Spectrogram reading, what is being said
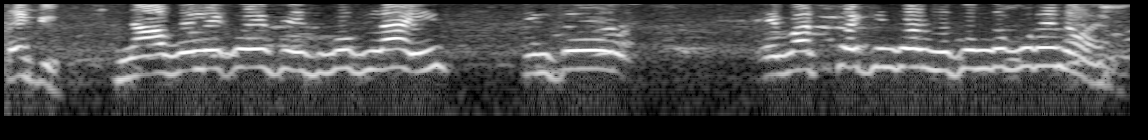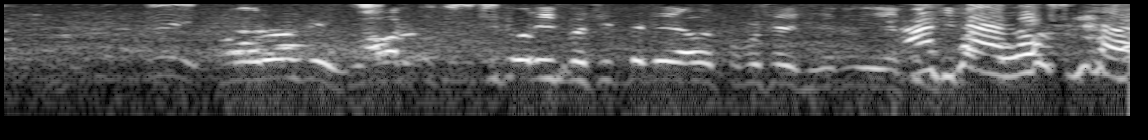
থ্যাংক ইউ না বলে কয়ে ফেসবুক লাইভ কিন্তু এবারটা কিন্তু আর মুকুন্দপুরে নয়। আচ্ছা নমস্কার।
